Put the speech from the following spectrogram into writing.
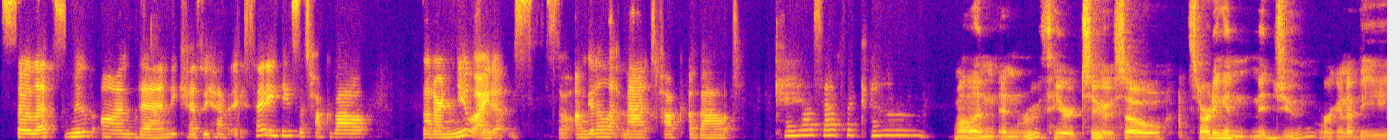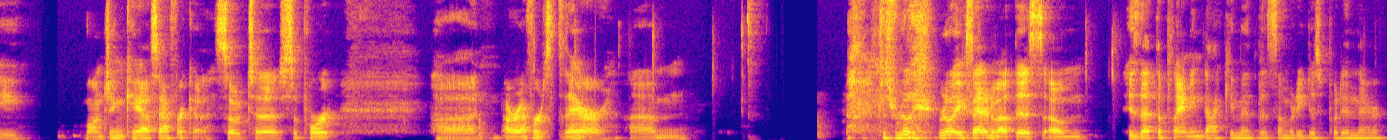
So let's move on then because we have exciting things to talk about that are new items. So I'm gonna let Matt talk about Chaos Africa. Well, and, and Ruth here too. So starting in mid-June, we're going to be launching Chaos Africa. So to support uh, our efforts there, um, just really, really excited about this. Um, is that the planning document that somebody just put in there?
